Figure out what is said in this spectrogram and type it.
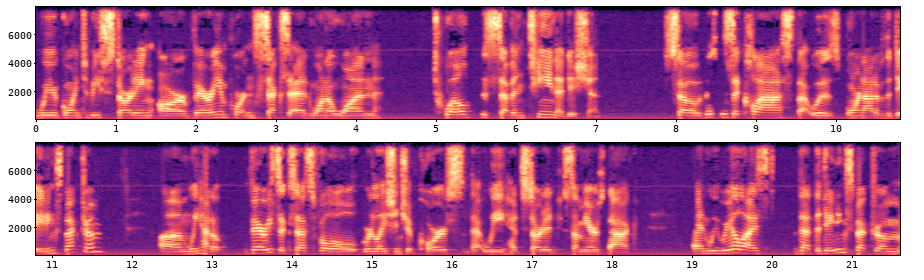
we're going to be starting our very important Sex Ed 101 12 to 17 edition. So this is a class that was born out of the dating spectrum. Um, we had a very successful relationship course that we had started some years back, and we realized that the dating spectrum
